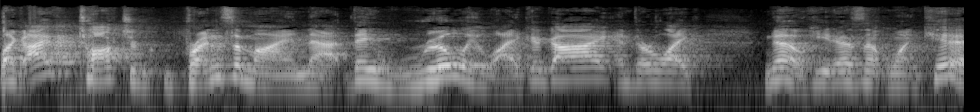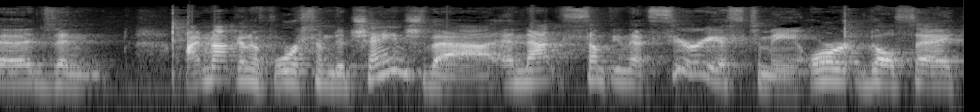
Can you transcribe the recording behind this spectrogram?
Like I've talked to friends of mine that they really like a guy and they're like, no, he doesn't want kids and I'm not going to force him to change that. And that's something that's serious to me. Or they'll say,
